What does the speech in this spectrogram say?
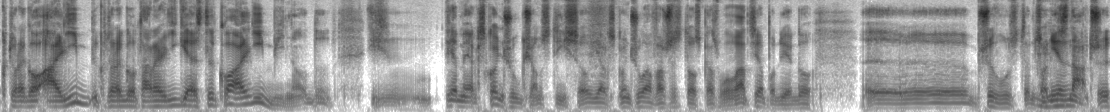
którego, alibi, którego ta religia jest tylko alibi. No, wiemy, jak skończył ksiądz Tiso, jak skończyła faszystowska Słowacja pod jego przywództwem, co nie znaczy,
